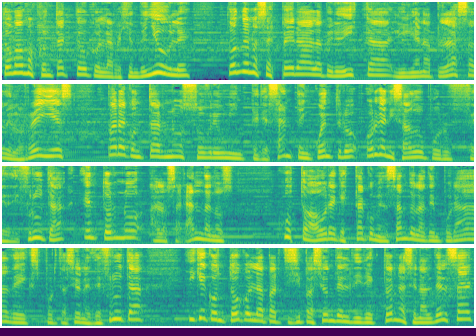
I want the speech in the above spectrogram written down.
tomamos contacto con la región de Ñuble, donde nos espera la periodista Liliana Plaza de los Reyes para contarnos sobre un interesante encuentro organizado por Fede Fruta en torno a los arándanos, justo ahora que está comenzando la temporada de exportaciones de fruta y que contó con la participación del director nacional del SAC,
